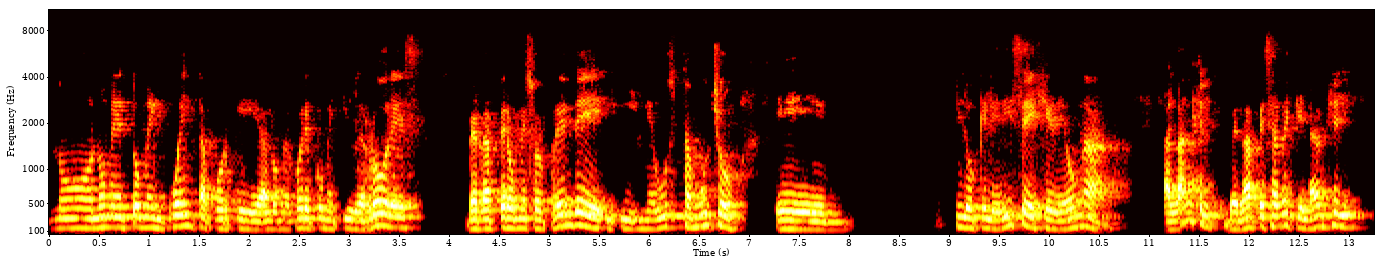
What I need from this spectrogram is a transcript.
no, no me toma en cuenta porque a lo mejor he cometido errores ¿verdad? Pero me sorprende y, me gusta mucho eh, lo que le dice Gedeón al ángel, ¿verdad? A pesar de que el ángel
